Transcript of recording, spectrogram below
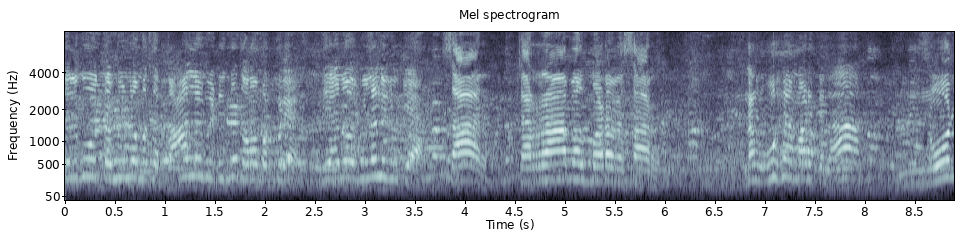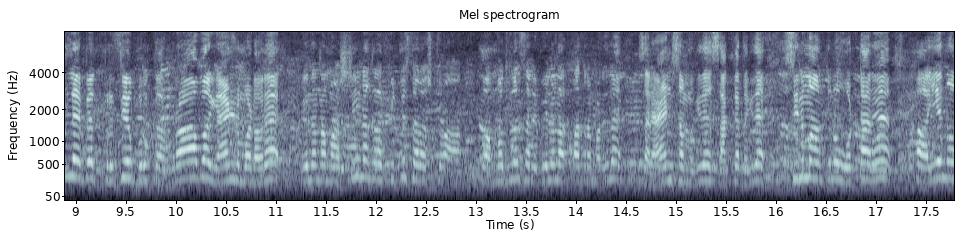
ತೆಲುಗು, ತಮಿಳು ಮತ್ತು ಬಾಲಿವುಡ್ಡಿಂದ ತಗೊಂಡ್ಬರ್ತೀರಿ. ಏನೋ ವಿಲನ್ ವಿಲನ್ಗಳಿಗೆ ಸಾರ್ ಕರಾಬಾಗಿ ಮಾಡೋರೆ ಸಾರ್. ನಾನು ಊಹೆ ಮಾಡಿದ್ದಿಲ್ಲ? ನೋಡಲೇಬೇಕು ಪ್ರತಿಯೊಬ್ಬರು ಖರಾಬಾಗಿ ಹ್ಯಾಂಡ್ ಮಾಡೋರೆ. ಇನ್ನು ನಮ್ಮ ಶ್ರೀನಗರ ಕಿಟ್ಟಿ ಸರ್ ಅಷ್ಟು ಮೊದಲು ಸರಿ ವಿಲನ್ ಪಾತ್ರ ಮಾಡಿದ್ರೆ ಸರ್ ಹ್ಯಾಂಡ್ ಆಗಿದೆ, ಸಖತ್ತಾಗಿದೆ. ಸಿನಿಮಾ ಅಂತೂ ಒಟ್ಟಾರೆ ಏನು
